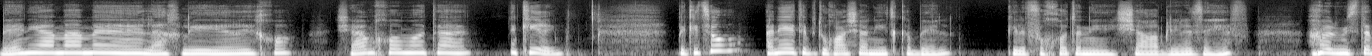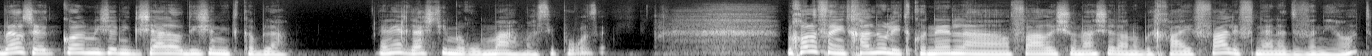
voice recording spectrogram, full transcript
בין ים המלח ליריחו, שם חומותיי. מכירים. בקיצור, אני הייתי בטוחה שאני אתקבל, כי לפחות אני שרה בלי לזייף, אבל מסתבר שכל מי שניגשה לאודישן התקבלה. ואני הרגשתי מרומה מהסיפור הזה. בכל אופן, התחלנו להתכונן להופעה הראשונה שלנו בחיפה, לפני הנדבניות,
